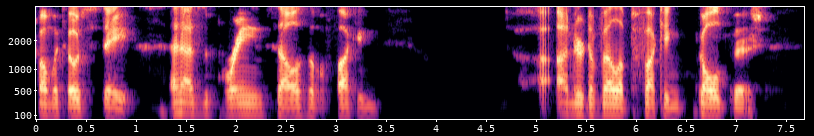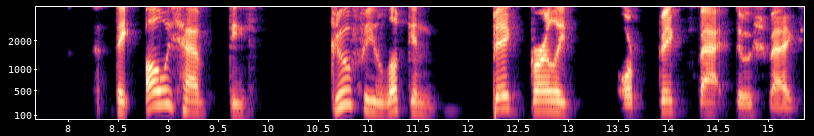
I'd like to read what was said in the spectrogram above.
comatose state, and has the brain cells of a fucking uh, underdeveloped fucking goldfish. They always have these goofy looking big burly or big fat douchebags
